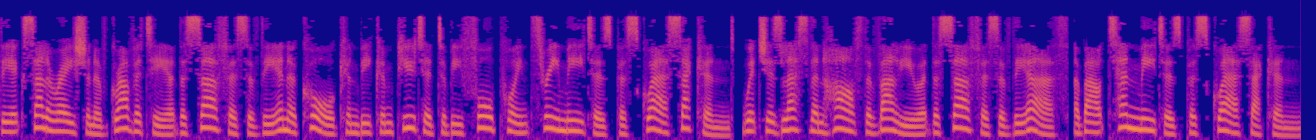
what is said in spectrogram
The acceleration of gravity at the surface of the inner core can be computed to be 4.3 meters per square second, which is less than half the value at the surface of the Earth, about 10 meters per square second.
